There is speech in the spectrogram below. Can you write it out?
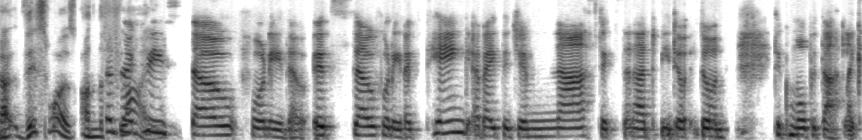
Now, this was on the That's fly. actually so funny, though. It's so funny. Like, think about the gymnastics that had to be do- done to come up with that. Like,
